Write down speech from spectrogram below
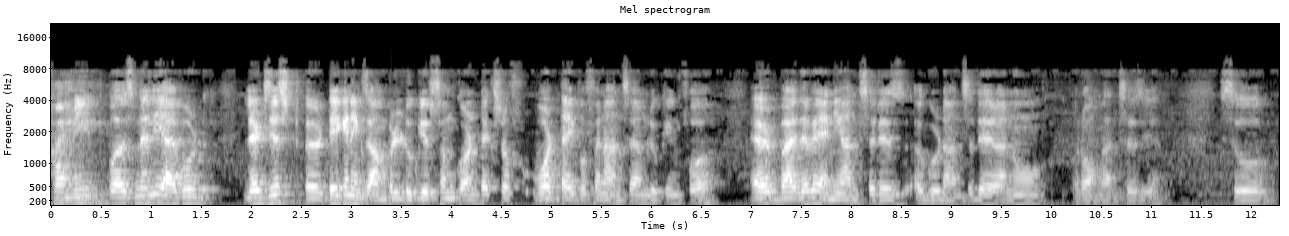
for I- me personally i would let's just uh, take an example to give some context of what type of an answer i'm looking for. Uh, by the way any answer is a good answer. There are no wrong answers here. So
